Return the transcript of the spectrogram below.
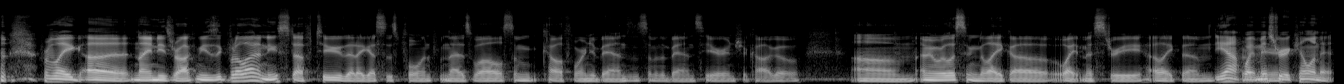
from like uh, '90s rock music, but a lot of new stuff too that I guess is pulling from that as well. Some California bands and some of the bands here in Chicago. Um, I mean, we're listening to like uh, White Mystery. I like them. Yeah, White Mystery are killing it.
